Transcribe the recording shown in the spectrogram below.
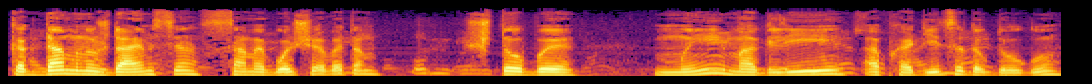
когда мы нуждаемся, самое большее в этом, чтобы мы могли обходиться друг другу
